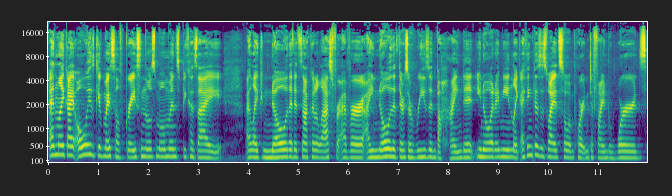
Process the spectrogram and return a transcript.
and like I always give myself grace in those moments because I I like know that it's not going to last forever. I know that there's a reason behind it. You know what I mean? Like I think this is why it's so important to find words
